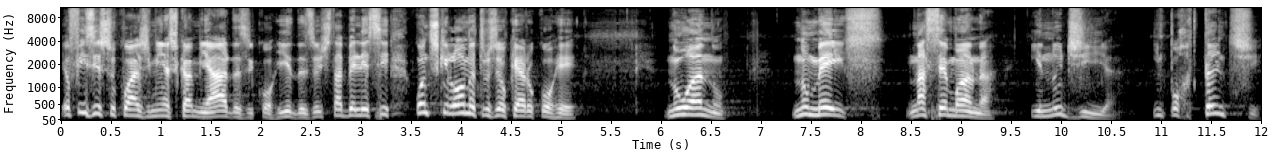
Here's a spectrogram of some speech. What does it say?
Eu fiz isso com as minhas caminhadas e corridas. Eu estabeleci quantos quilômetros eu quero correr no ano, no mês, na semana e no dia. Importante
